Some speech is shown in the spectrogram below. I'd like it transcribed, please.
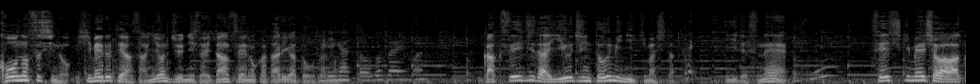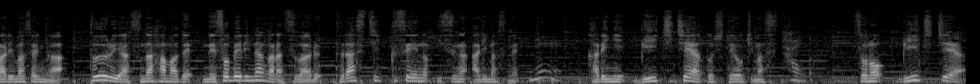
鴻巣市のヒメルテアさん42歳男性の方ありがとうございます。学生時代友人と海に行きました、はい。いいですね。ですね。正式名称は分かりませんがプールや砂浜で寝そべりながら座るプラスチック製の椅子がありますね。ね仮にビーチチェアとしておきます。えはい。そのビーチチェア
